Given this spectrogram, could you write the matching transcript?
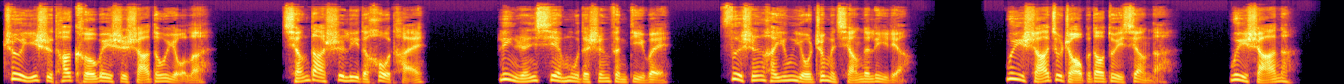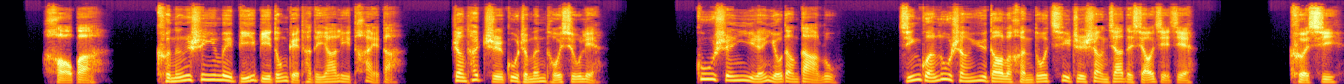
这一世他可谓是啥都有了：强大势力的后台，令人羡慕的身份地位，自身还拥有这么强的力量。为啥就找不到对象呢？为啥呢？好吧，可能是因为比比东给他的压力太大，让他只顾着闷头修炼，孤身一人游荡大陆。尽管路上遇到了很多气质上佳的小姐姐，可惜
